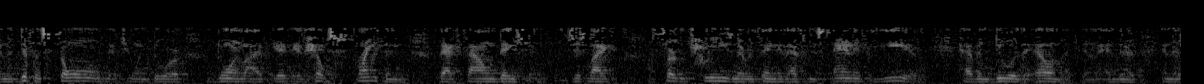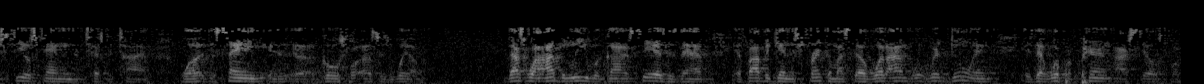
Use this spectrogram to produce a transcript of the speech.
and the different storms that you endure during life, it, it helps strengthen that foundation. Just like certain trees and everything that has been standing for years have endured the elements and, and, they're, and they're still standing the test of time. Well, the same uh, goes for us as well. That's why I believe what God says is that if I begin to strengthen myself, what, I'm, what we're doing is that we're preparing ourselves for,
